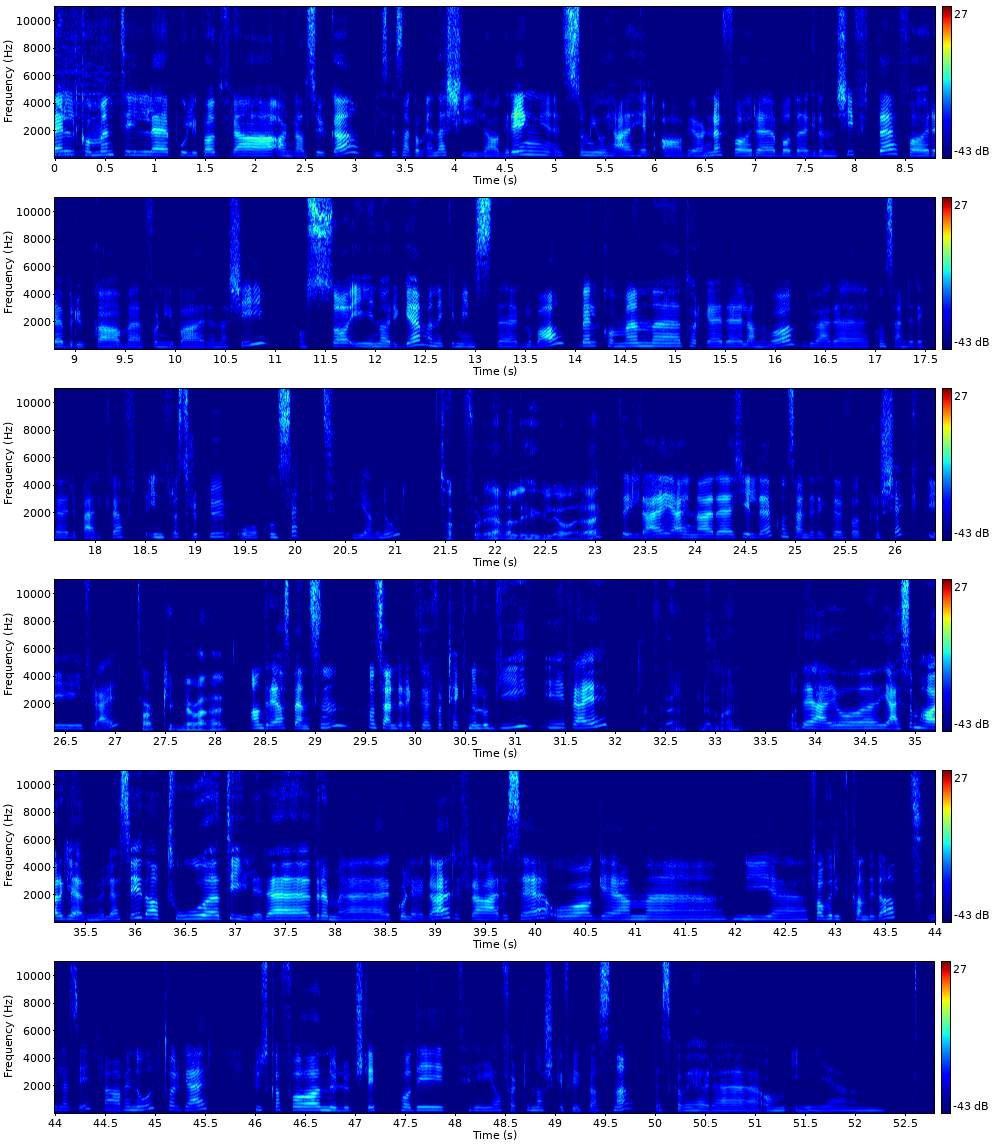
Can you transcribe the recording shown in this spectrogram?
Velkommen til eh, Polipod fra Arendalsuka. Vi skal snakke om energilagring, som jo er helt avgjørende for eh, både grønne skifte, for eh, bruk av fornybar energi, også i Norge, men ikke minst globalt. Velkommen, Torgeir Landevåg. Du er konserndirektør bærekraft, infrastruktur og konsept i Avinor. Takk for det, veldig hyggelig å være her. Til deg, Einar Kilde, konserndirektør for prosjekt i Freyr. Takk, hyggelig å være her. Andreas Bensen, konserndirektør for teknologi i Freyr. Takk for det, gleder meg. Og det er jo jeg som har gleden, vil jeg si. da, To tidligere drømmekollegaer fra REC og en uh, ny uh, favorittkandidat, vil jeg si, fra Avinor, Torgeir. Du skal få nullutslipp på de 43 norske flyplassene. Det skal vi høre om i um,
